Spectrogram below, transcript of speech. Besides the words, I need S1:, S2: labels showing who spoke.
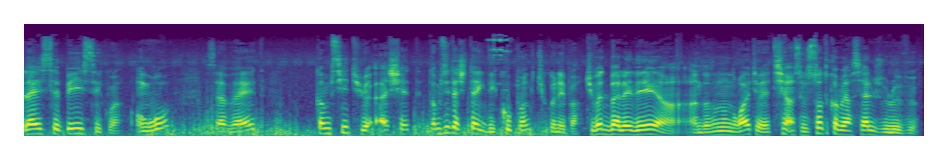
S1: La SCPI, c'est quoi? En gros, ça va être comme si tu achètes, comme si tu achetais avec des copains que tu connais pas. Tu vas te balader dans un endroit et tu vas dire tiens, ce centre commercial, je le veux.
